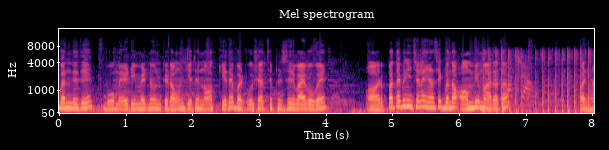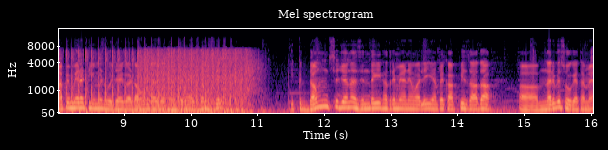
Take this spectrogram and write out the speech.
بندے تھے وہ میرے ٹیم میٹ نے ان کے ڈاؤن کیے تھے ناک کیے تھے بٹ وہ شاید سے پھر سے ریوائو ہو گئے اور پتہ بھی نہیں چلا یہاں سے ایک بندہ اوم بھی مار رہا تھا! اور یہاں پہ میرا ٹیم میٹ ہو جائے گا ڈاؤن گائز یہاں پہ نا ایک دم سے ایک دم سے جو ہے نا زندگی خطرے میں آنے والی یہاں پہ کافی زیادہ نروس ہو گیا تھا میں۔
